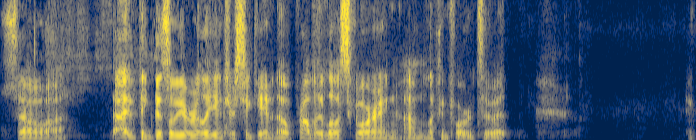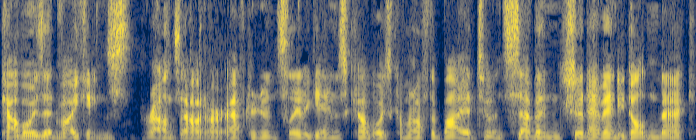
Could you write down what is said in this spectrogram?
So uh, I think this will be a really interesting game, though. Probably low scoring. I'm looking forward to it. Cowboys at Vikings rounds out our afternoon slate of games. Cowboys coming off the bye at two and seven should have Andy Dalton back,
